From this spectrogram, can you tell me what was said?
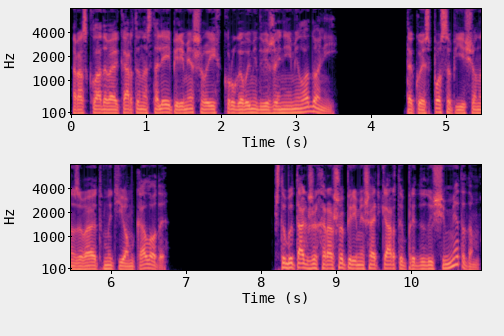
раскладывая карты на столе и перемешивая их круговыми движениями ладоней. Такой способ еще называют мытьем колоды. Чтобы также хорошо перемешать карты предыдущим методом,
